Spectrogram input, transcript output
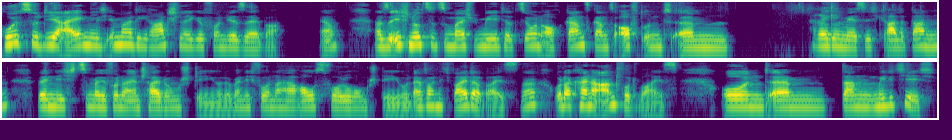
holst du dir eigentlich immer die Ratschläge von dir selber, ja. Also ich nutze zum Beispiel Meditation auch ganz, ganz oft und ähm, regelmäßig, gerade dann, wenn ich zum Beispiel vor einer Entscheidung stehe oder wenn ich vor einer Herausforderung stehe und einfach nicht weiter weiß ne? oder keine Antwort weiß. Und ähm, dann meditiere ich.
